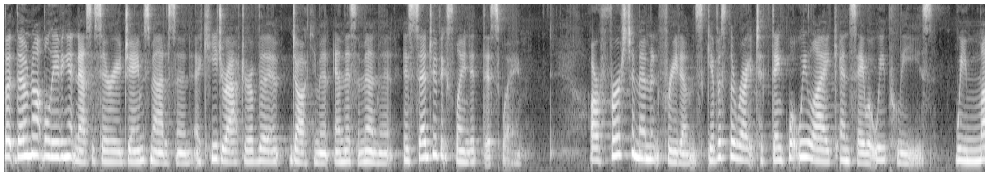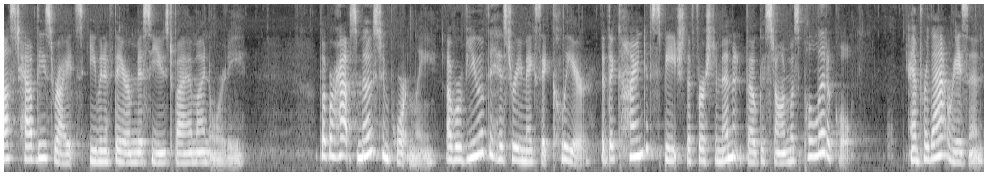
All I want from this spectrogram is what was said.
But though not believing it necessary, James Madison, a key drafter of the document and this amendment, is said to have explained it this way Our First Amendment freedoms give us the right to think what we like and say what we please. We must have these rights even if they are misused by a minority. But perhaps most importantly, a review of the history makes it clear that the kind of speech the First Amendment focused on was political. And for that reason,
